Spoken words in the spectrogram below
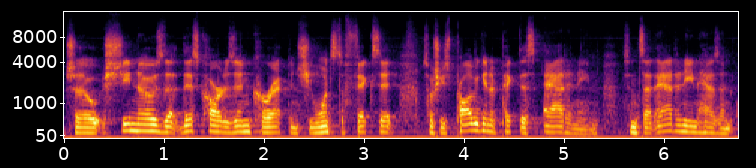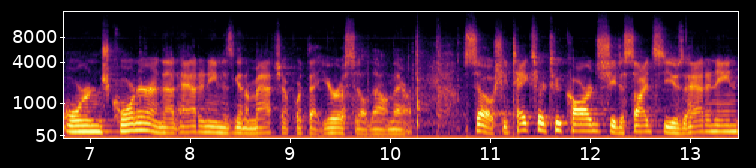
So she knows that this card is incorrect and she wants to fix it. So she's probably going to pick this adenine since that adenine has an orange corner and that adenine is going to match up with that uracil down there. So she takes her two cards, she decides to use adenine,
